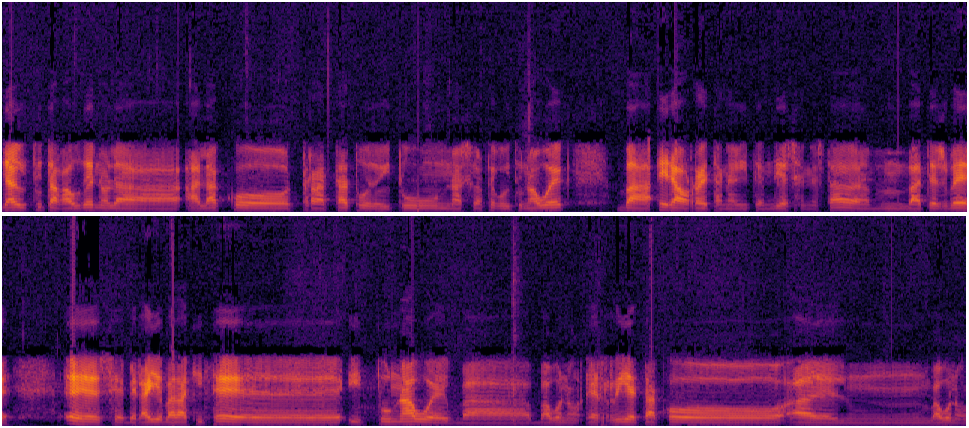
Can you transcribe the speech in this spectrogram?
jaituta gaude nola alako tratatu edo itun, nazioarteko itun hauek, ba, era horretan egiten diezen, ezta? Batez be, e, ze beraie badakite e, itun hauek, ba, ba, bueno, herrietako, ba, bueno,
